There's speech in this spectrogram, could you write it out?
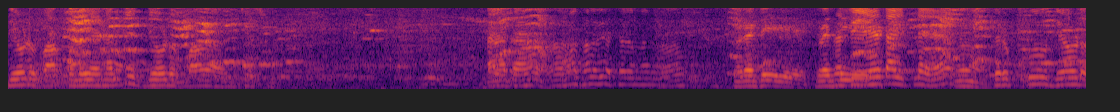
దేవుడు బాగా కొలువు అయినానికి దేవుడు బాగా ఇచ్చేస్తుంది ప్రతి ప్రతి ఏటా ఇట్లే పెరుపు దేవుడు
